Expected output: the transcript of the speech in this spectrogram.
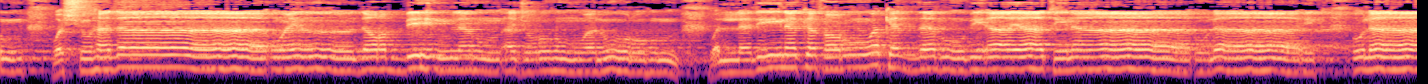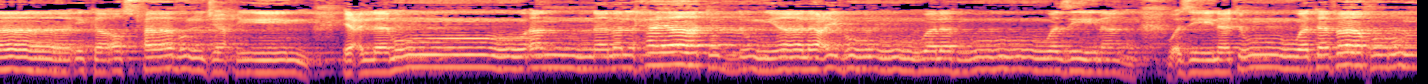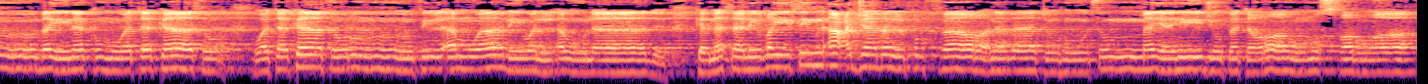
والشهداء عند ربهم لهم أجرهم ونورهم والذين كفروا وكذبوا بآياتنا أولئك أولئك أصحاب الجحيم. اعلموا أنما الحياة الدنيا لعب وزينة وتفاخر بينكم وتكاثر وتكاثر في الأموال والأولاد. كمثل غيث أعجب الكفار نباته ثم يهيج فتراه مصفرا.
